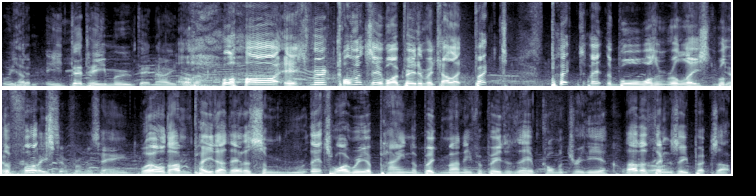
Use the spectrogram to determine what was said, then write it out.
Oh, he Yep. didn't. He did. He moved there. No, he didn't. oh, expert comments here by Peter McCulloch. Picked, picked that the ball wasn't released with the Didn't foot. release it from his hand. Well done, Peter. That is some. That's why we are paying the big money for Peter to have commentary there. Other right. things he picks up.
